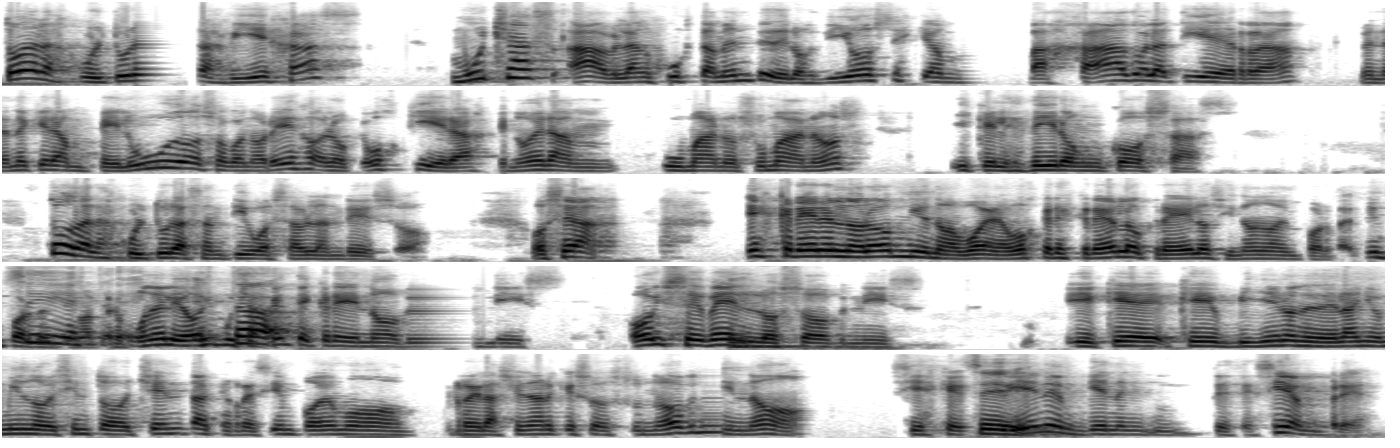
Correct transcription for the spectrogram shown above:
todas las culturas viejas, muchas hablan justamente de los dioses que han bajado a la tierra, ¿me entendés? Que eran peludos o con orejas o lo que vos quieras, que no eran humanos humanos y que les dieron cosas. Todas las culturas antiguas hablan de eso. O sea, ¿es creer en ovni o no? Bueno, vos querés creerlo, créelo, si no, no importa. No importa el tema, pero ponele hoy, mucha gente cree en ovnis. Hoy se ven los ovnis y que, vinieron en el año 1980, que recién podemos relacionar que eso es un ovni, no. Si es que vienen, vienen desde siempre.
